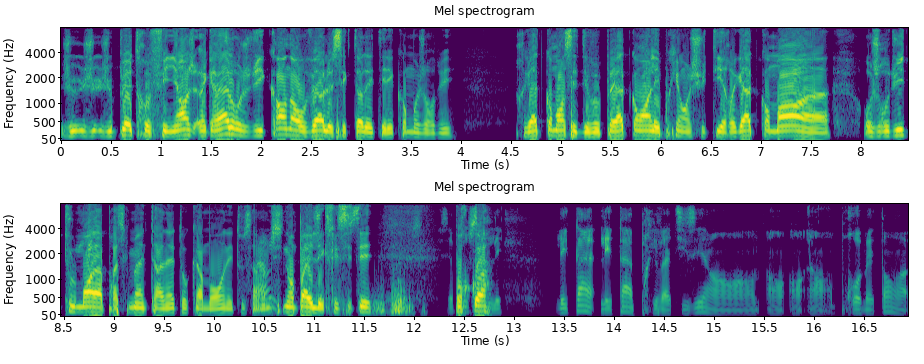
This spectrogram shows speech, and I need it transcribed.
je, je, je, peux être feignant. Regarde aujourd'hui quand on a ouvert le secteur des télécoms aujourd'hui. Regarde comment c'est développé, regarde comment les prix ont chuté, regarde comment euh, aujourd'hui tout le monde a presque Internet au Cameroun et tout ça, ah même sinon pas l'électricité. Pourquoi L'État, l'État a privatisé en, promettant à,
